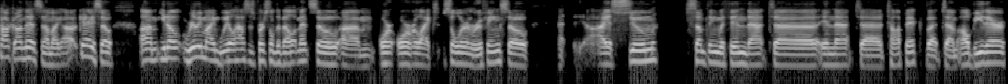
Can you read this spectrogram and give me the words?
talk on this." And I'm like, "Okay." So, um, you know, really, my wheelhouse is personal development. So, um, or or like solar and roofing. So, I assume something within that uh, in that uh, topic. But um, I'll be there.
